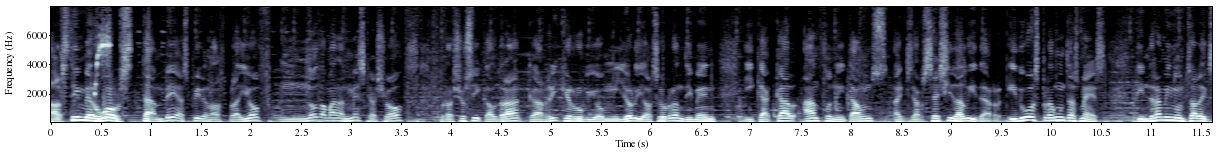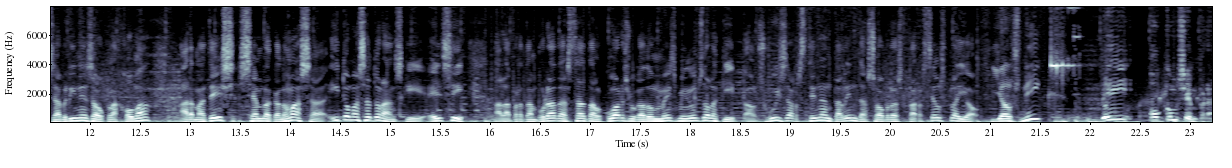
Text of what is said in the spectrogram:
Els Timberwolves també aspiren als play-off, no demanen més que això, però això sí, caldrà que Ricky Rubio millori el seu rendiment i que Cal Anthony Towns exerceixi de líder. I dues preguntes més. Tindrà minuts Àlex Abrines a Oklahoma? Ara mateix sembla que no massa. I Tomas Satoransky, ell sí, a la pretemporada ha estat el quart jugador amb més minuts a l'equip. Els Wizards tenen talent de sobres per ser els play-off. I els Knicks? Bé o com sempre?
